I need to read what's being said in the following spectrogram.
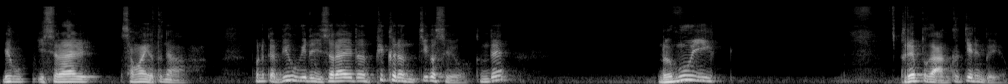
미국, 이스라엘 상황이 어떠냐. 보니까 미국이든 이스라엘이든 피크는 찍었어요. 근데 너무 이 그래프가 안 꺾이는 거예요.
